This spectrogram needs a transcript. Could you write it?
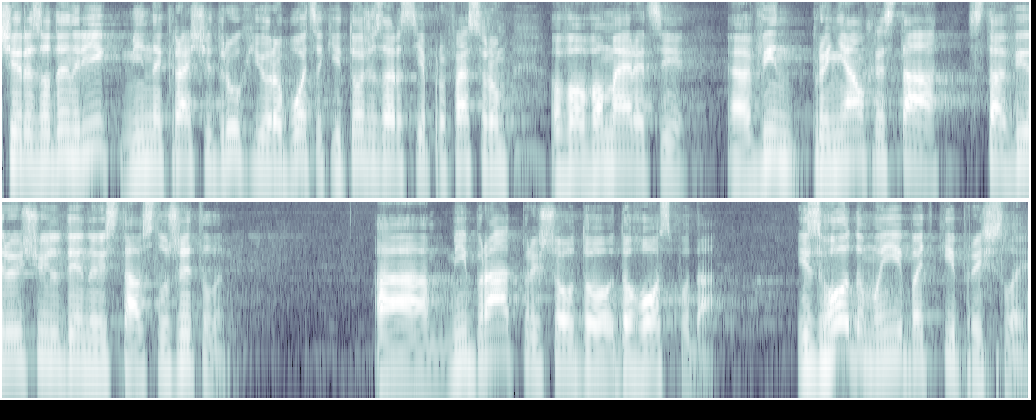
Через один рік мій найкращий друг Юра Боць, який теж зараз є професором в, в Америці, е, він прийняв Христа, став віруючою людиною, став служителем. а, мій брат прийшов до, до Господа. І згодом мої батьки прийшли.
